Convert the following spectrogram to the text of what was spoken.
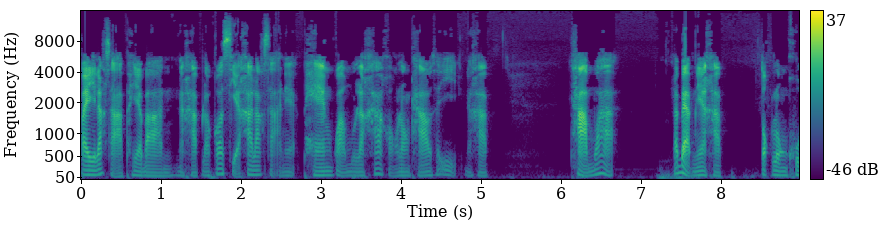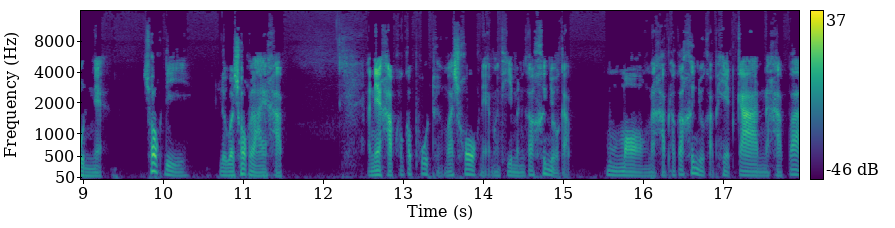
ไปรักษาพยาบาลนะครับ แล้วก็เสียค่ารักษาเนี่ยแพงกว่ามูลค่าของรองเท้าซะอีกนะครับ ถามว่าแล้วแบบเนี้ยครับ ตกลงคุณเนี่ยโชคดีหรือว่าโชคร้ายครับ อันนี้ครับเขาก็พูดถึงว่าโชคเนี่ยบางทีมันก็ขึ้นอยู่กับมุมมองนะครับ แล้วก็ขึ้นอยู่กับเหตุการณ์นะครับว่า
